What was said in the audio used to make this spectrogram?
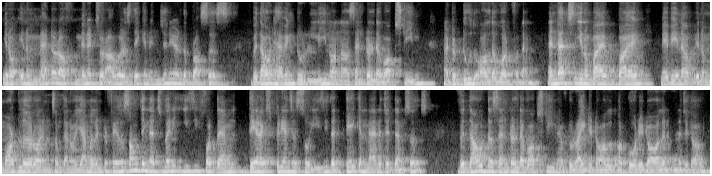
You know in a matter of minutes or hours they can engineer the process without having to lean on a central devops team uh, to do all the work for them. And that's you know by by maybe in a in a modeler or in some kind of a yaml interface or something that's very easy for them. Their experience is so easy that they can manage it themselves. Without the central devops team have to write it all or code it all and manage it all.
